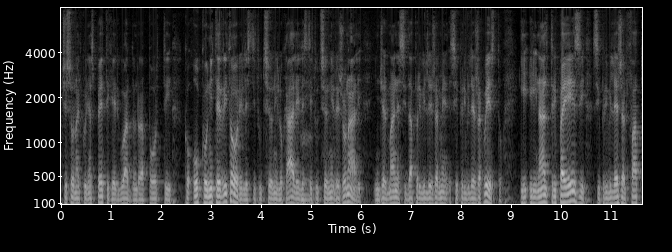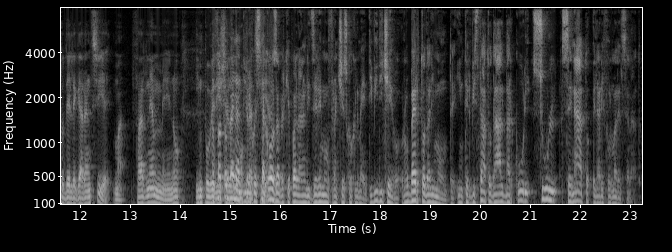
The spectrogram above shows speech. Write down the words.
ci sono alcuni aspetti che riguardano i rapporti co- o con i territori, le istituzioni locali, le mm. istituzioni regionali. In Germania si, si privilegia questo, I- in altri paesi si privilegia il fatto delle garanzie, ma farne a meno impoverisce ha fatto bene a dire questa cosa perché poi la analizzeremo con Francesco Clementi. Vi dicevo, Roberto Dalimonte, intervistato da Alba Arcuri sul Senato e la riforma del Senato.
